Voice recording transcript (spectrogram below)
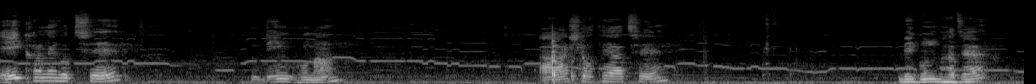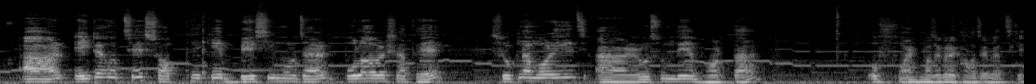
এইখানে হচ্ছে ডিম ভুনা। আর সাথে আছে বেগুন ভাজা। আর এইটা হচ্ছে সব থেকে বেশি মজার পোলাওয়ের সাথে শুকনা মরিচ আর রসুন দিয়ে ভর্তা। উফ, অনেক মজা করে খাওয়া যাবে আজকে।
